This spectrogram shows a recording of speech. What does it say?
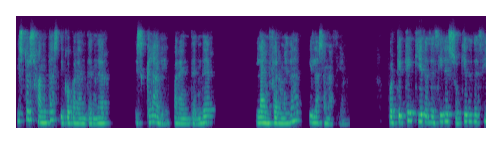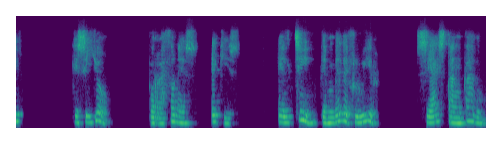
Esto es fantástico para entender, es clave para entender la enfermedad y la sanación. Porque ¿qué quiere decir eso? Quiere decir que si yo, por razones X, el chi que en vez de fluir se ha estancado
